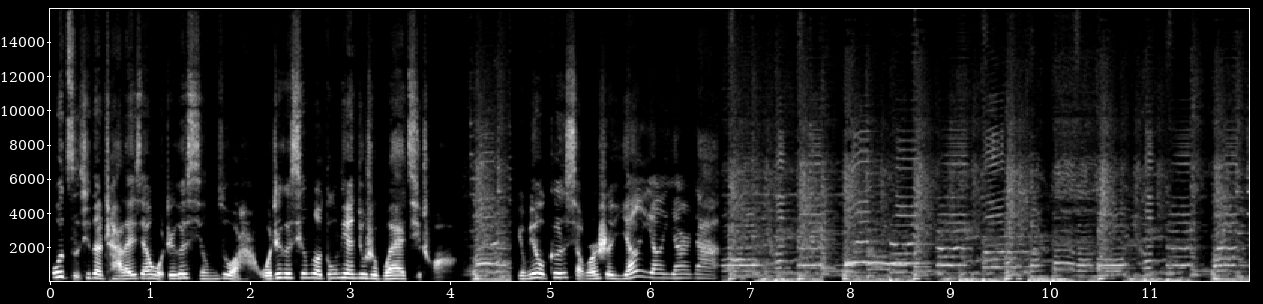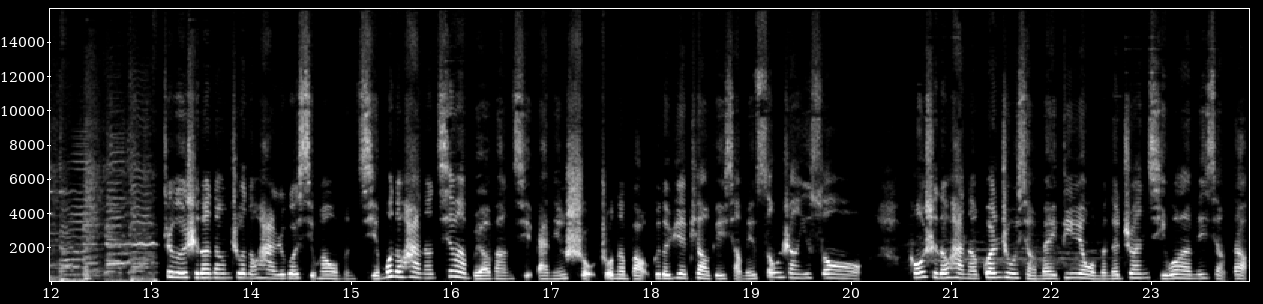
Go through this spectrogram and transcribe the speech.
我仔细的查了一下我这个星座哈，我这个星座冬天就是不爱起床，有没有跟小妹是一样一样一样的？这个时段当中的话，如果喜欢我们节目的话呢，千万不要忘记把您手中的宝贵的月票给小妹送上一送。同时的话呢，关注小妹，订阅我们的专辑，万万没想到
